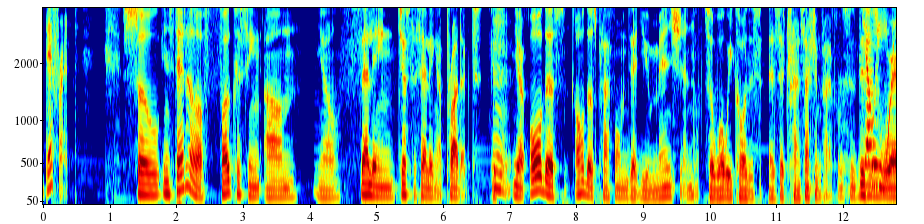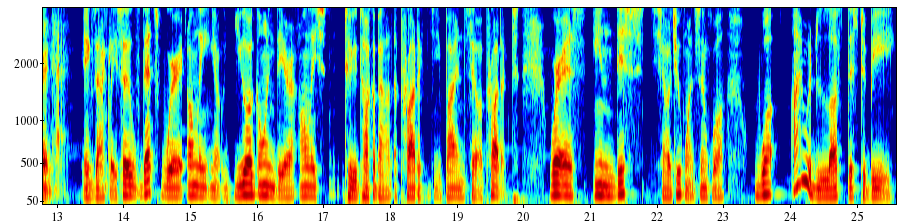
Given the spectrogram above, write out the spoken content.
different? So instead of focusing on you know selling just selling a product because mm. you know all those all those platforms that you mentioned so what we call this as a transaction platform so this is where. exactly so that's where only you know you're going there only s- to talk about a product you buy and sell a product whereas in this 小酒馆生活 what I would love this to be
